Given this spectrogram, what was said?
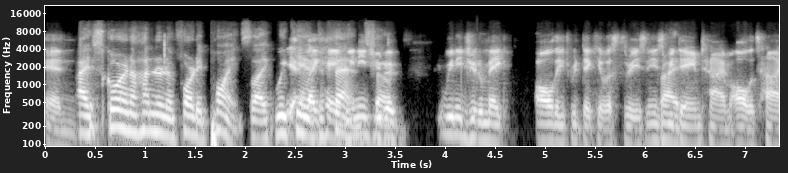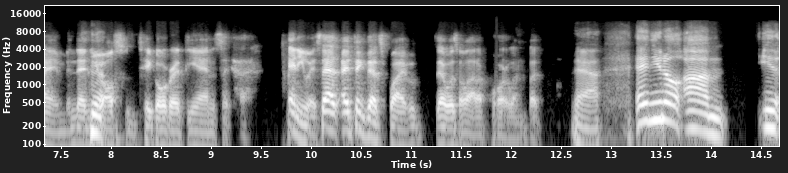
And by scoring 140 points, like we yeah, can't like, defend. hey, we need so- you to we need you to make all these ridiculous threes. It needs to be Dame time all the time. And then you also take over at the end. It's like ah. anyways, that I think that's why that was a lot of Portland. But Yeah. And you know, um, you know,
